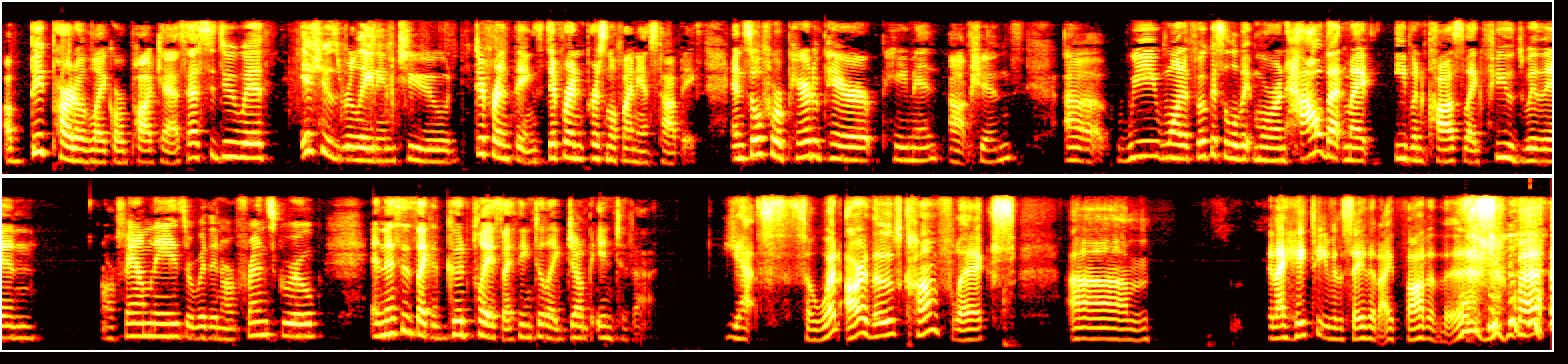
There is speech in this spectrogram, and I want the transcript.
a big part of like our podcast has to do with issues relating to different things, different personal finance topics. And so for peer-to-peer payment options, uh, we want to focus a little bit more on how that might even cause like feuds within our families or within our friends group. And this is like a good place, I think, to like jump into that. yes. So, what are those conflicts? Um, and I hate to even say that I thought of this, but.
